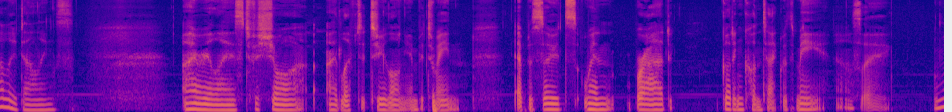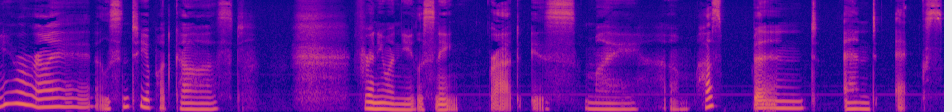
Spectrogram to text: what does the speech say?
Hello, darlings. I realized for sure I'd left it too long in between episodes when Brad got in contact with me. I was like, You're right. I listened to your podcast. For anyone new listening, Brad is my um, husband and ex.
